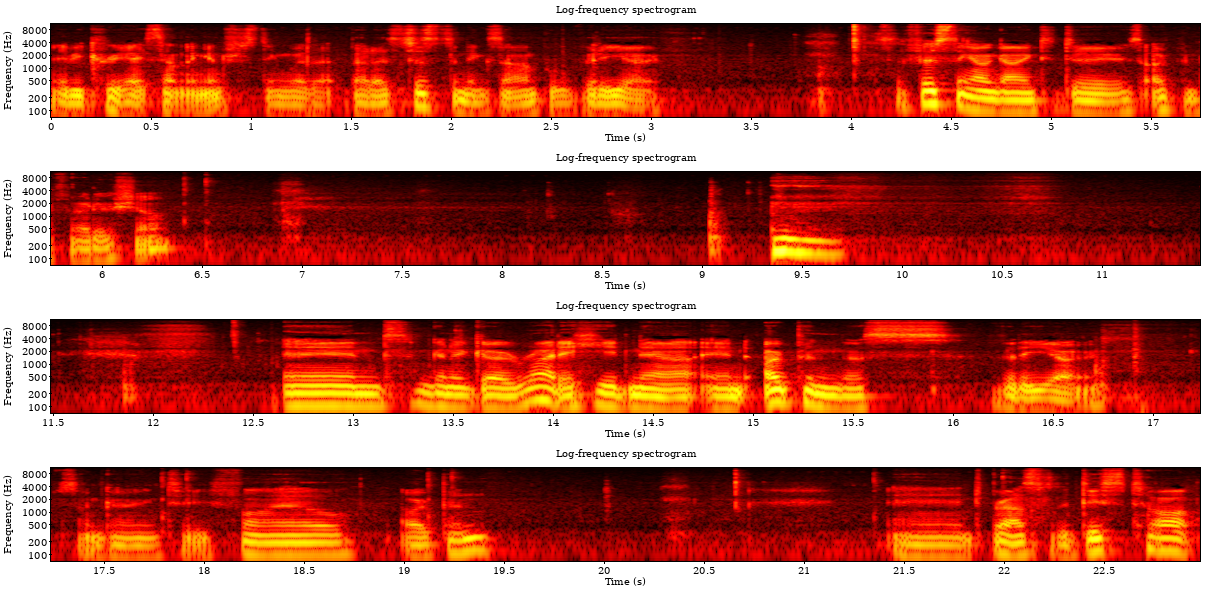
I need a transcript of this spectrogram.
maybe create something interesting with it, but it's just an example video. So the first thing I'm going to do is open Photoshop. and I'm going to go right ahead now and open this video. So I'm going to File, Open, and browse for the desktop.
